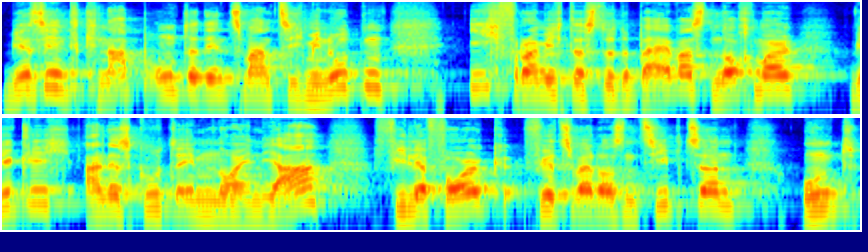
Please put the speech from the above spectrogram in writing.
Wir sind knapp unter den 20 Minuten. Ich freue mich, dass du dabei warst. Nochmal wirklich alles Gute im neuen Jahr. Viel Erfolg für 2017 und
